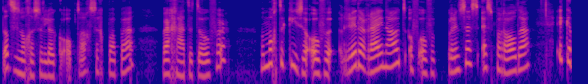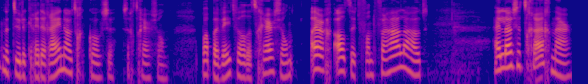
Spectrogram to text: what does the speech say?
Dat is nog eens een leuke opdracht, zegt papa. Waar gaat het over? We mochten kiezen over ridder Reinoud of over prinses Esmeralda. Ik heb natuurlijk ridder Reinoud gekozen, zegt Gerson. Papa weet wel dat Gerson erg altijd van verhalen houdt. Hij luistert graag naar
